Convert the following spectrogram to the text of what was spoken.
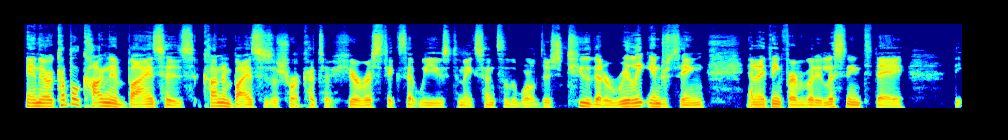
And there are a couple of cognitive biases. Cognitive biases are shortcuts or heuristics that we use to make sense of the world. There's two that are really interesting. And I think for everybody listening today, the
